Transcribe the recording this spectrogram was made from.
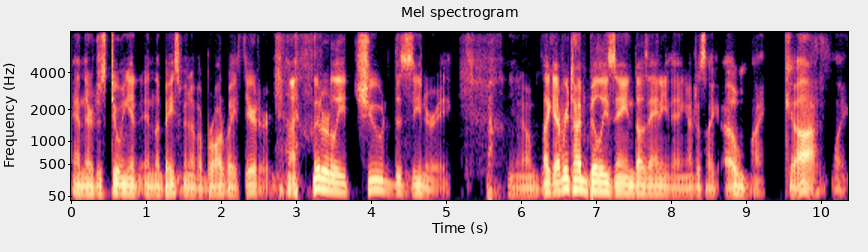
and they're just doing it in the basement of a Broadway theater. I literally chewed the scenery. You know, like every time Billy Zane does anything, I'm just like, oh my God, like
